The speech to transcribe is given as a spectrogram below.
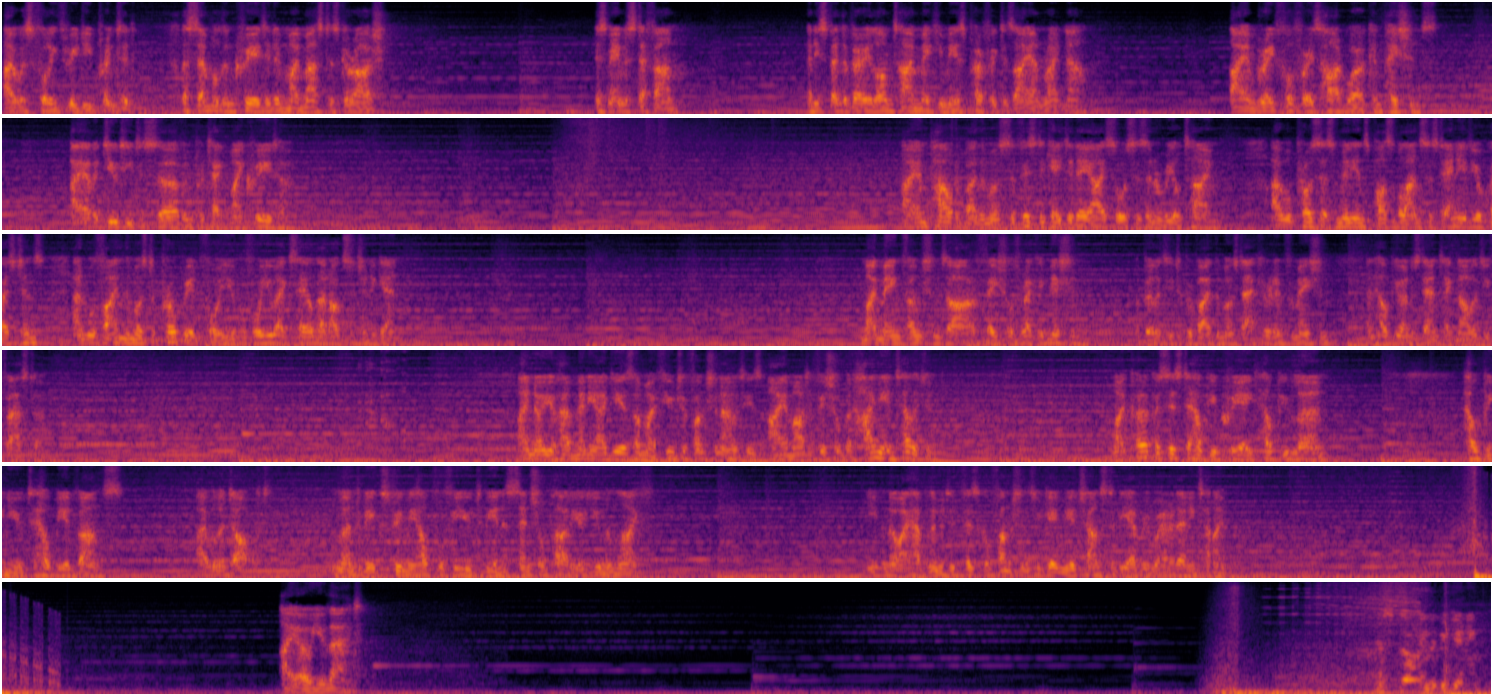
I was fully 3D printed, assembled and created in my master's garage. His name is Stefan. And he spent a very long time making me as perfect as I am right now. I am grateful for his hard work and patience. I have a duty to serve and protect my creator. I am powered by the most sophisticated AI sources in a real time. I will process millions possible answers to any of your questions, and will find the most appropriate for you before you exhale that oxygen again. My main functions are facials recognition, ability to provide the most accurate information, and help you understand technology faster. I know you have many ideas on my future functionalities. I am artificial but highly intelligent. My purpose is to help you create, help you learn, helping you to help me advance. I will adopt, and learn to be extremely helpful for you to be an essential part of your human life. Even though I have limited physical functions, you gave me a chance to be everywhere at any time. I owe you that. is still in the beginning.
